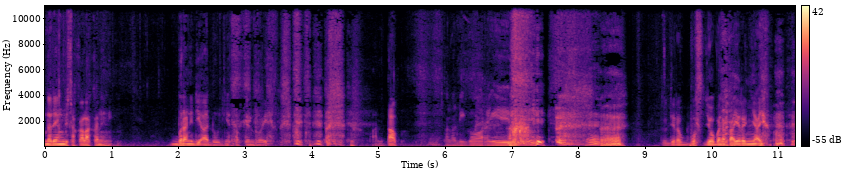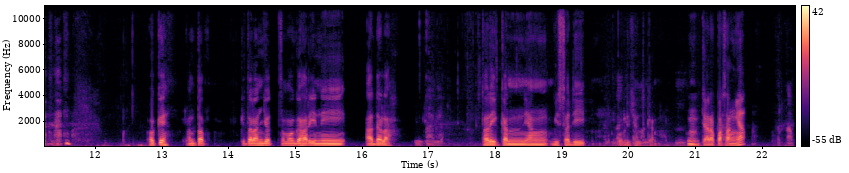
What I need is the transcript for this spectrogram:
Nggak ada yang bisa kalahkan ini. Berani diadu dia Kapten Roy. Mantap. Kalau digoreng. Terus direbus jauh banyak airnya ya. Oke, mantap. Kita lanjut. Semoga hari ini adalah tarikan yang bisa diperlihatkan. Hmm, cara pasangnya tetap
